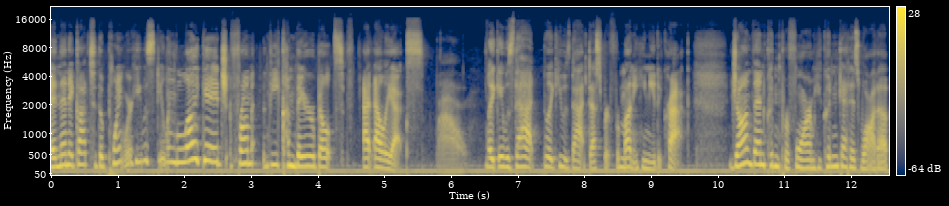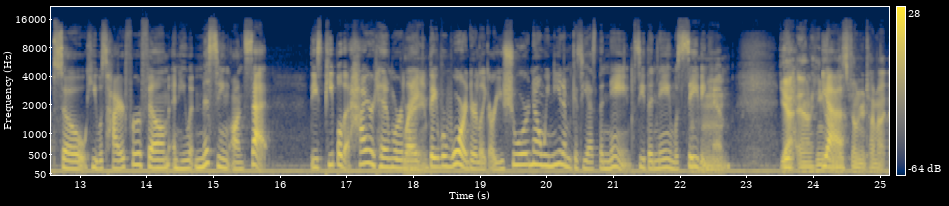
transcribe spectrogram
And then it got to the point where he was stealing luggage from the conveyor belts at LAX. Wow. Like it was that like he was that desperate for money, he needed crack. John then couldn't perform, he couldn't get his wad up, so he was hired for a film and he went missing on set. These people that hired him were like Right. they were warned. They're like, "Are you sure? No, we need him because he has the name. See, the name was saving mm-hmm. him." Yeah, and I think Yeah. on this film you're talking about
